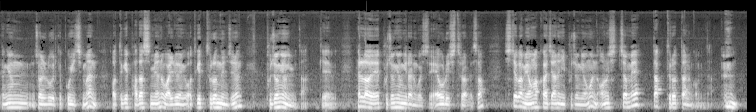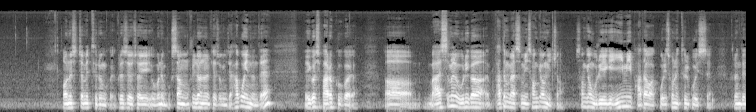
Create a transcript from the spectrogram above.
병행절로 이렇게 보이지만 어떻게 받았으면 완료형이 어떻게 들었는지는 부정형입니다. 헬러의 부정형이라는 것이 있어요. 에오리스트라 그래서 시제가 명확하지 않은 이 부정형은 어느 시점에 딱 들었다는 겁니다. 어느 시점에 들은 거예요. 그래서 저희 이번에 묵상 훈련을 계속 이제 하고 있는데 이것이 바로 그거예요. 어, 말씀을 우리가 받은 말씀이 성경이죠. 성경 우리에게 이미 받아왔고 우리 손에 들고 있어요. 그런데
